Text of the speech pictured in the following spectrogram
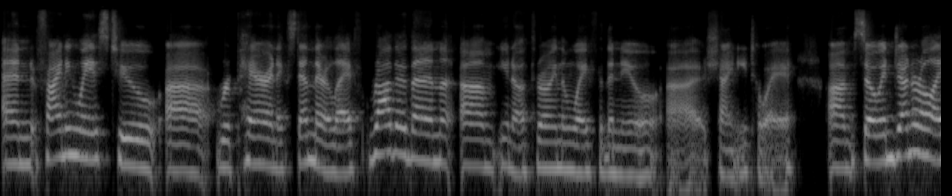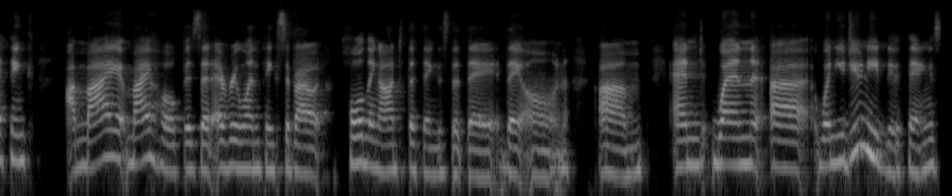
and finding ways to uh, repair and extend their life rather than, um, you know, throwing them away for the new uh, shiny toy. Um, so, in general, I think my my hope is that everyone thinks about holding on to the things that they they own. Um, and when uh, when you do need new things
